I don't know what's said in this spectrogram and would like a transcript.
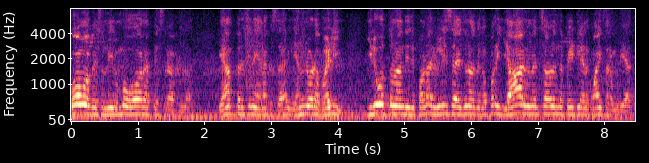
கோமா பேசணும் நீ ரொம்ப ஓவராக பேசுகிற அப்படின்னாரு. என் பிரச்சனை எனக்கு சார். என்னோட வழி. இருபத்தொன்னாம் தேதி படம் ரிலீஸ் ஆயிடுச்சுன்னு அதுக்கப்புறம் யார் நினைச்சாலும் இந்த டைட்டில் எனக்கு வாங்கி தர முடியாது.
